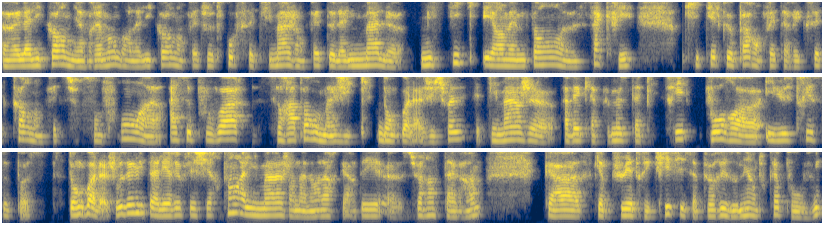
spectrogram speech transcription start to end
Euh, la licorne, il y a vraiment dans la licorne en fait, je trouve cette image en fait de l'animal euh, mystique et en même temps sacré, qui quelque part en fait avec cette corne en fait sur son front a, a ce pouvoir, ce rapport au magique. Donc voilà, j'ai choisi cette image avec la fameuse tapisserie pour illustrer ce poste. Donc voilà, je vous invite à aller réfléchir tant à l'image en allant la regarder sur Instagram qu'à ce qui a pu être écrit, si ça peut résonner en tout cas pour vous.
